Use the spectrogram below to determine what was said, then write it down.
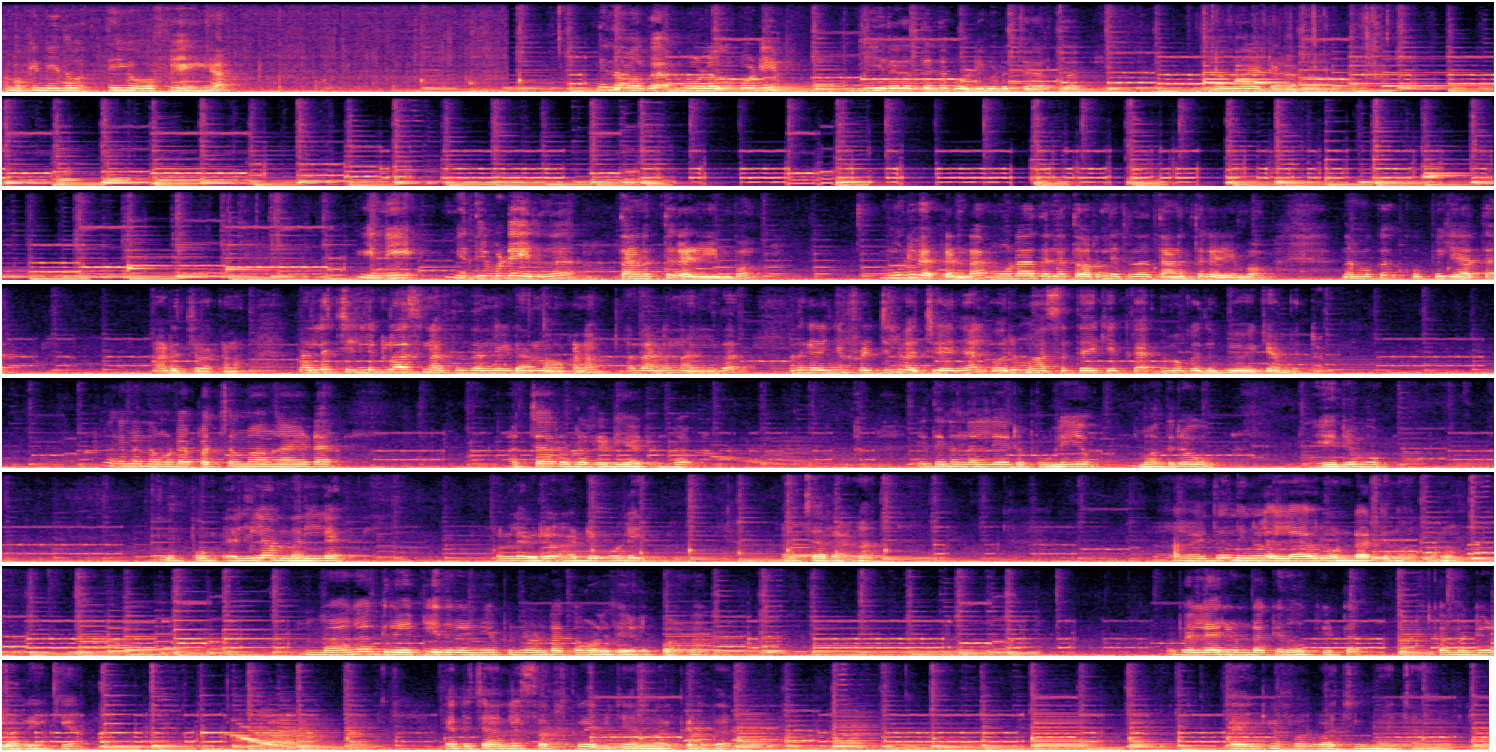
നമുക്കിനി ഇത് തീ ഓഫ് ചെയ്യാം. ഇനി നമുക്ക് മുളക് പൊടിയും ജീരകത്തിന്റെ പൊടിയും കൂടെ ചേർത്ത് നന്നായിട്ട് ഇളക്കണം. ഇനി ഇതിവിടെ ഇരുന്ന് തണുത്ത് കഴിയുമ്പം മൂടി വെക്കണ്ട. മൂടാതെ തന്നെ തുറന്നിരുന്ന് തണുത്ത് കഴിയുമ്പം നമുക്ക് കുപ്പിക്കകത്ത് അടച്ചു വെക്കണം. നല്ല ചില്ല് ഗ്ലാസ്സിനകത്ത് തന്നെ ഇടാൻ നോക്കണം. അതാണ് നല്ലത്. അത് കഴിഞ്ഞ് ഫ്രിഡ്ജിൽ വെച്ച് കഴിഞ്ഞാൽ ഒരു മാസത്തേക്കൊക്കെ നമുക്കിത് ഉപയോഗിക്കാൻ പറ്റും. അങ്ങനെ നമ്മുടെ പച്ചമാങ്ങയുടെ അച്ചാറുള്ള റെഡിയായിട്ടുണ്ട് ഇതിന് നല്ലൊരു പുളിയും മധുരവും എരിവും ഉപ്പും എല്ലാം നല്ല ഉള്ള ഒരു അടിപൊളി അച്ചാറാണ്. ഇത് നിങ്ങൾ എല്ലാവരും ഉണ്ടാക്കി നോക്കണം. മാങ്ങ ഗ്രേറ്റ് ചെയ്ത് കഴിഞ്ഞാൽ പിന്നെ ഉണ്ടാക്കാൻ വളരെ എളുപ്പമാണ്. അപ്പോൾ എല്ലാവരും ഉണ്ടാക്കി നോക്കിയിട്ട് കമന്റുകൾ അറിയിക്കുക. എന്റെ ചാനൽ സബ്സ്ക്രൈബ് ചെയ്യാൻ മറക്കരുത്. Thank you for watching my channel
